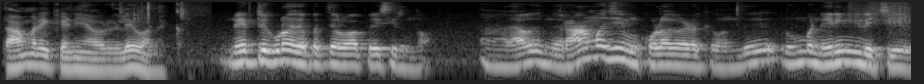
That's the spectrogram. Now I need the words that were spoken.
தாமரைக்கனி அவர்களே வணக்கம். நேற்று கூட இதை பற்றி ரொம்ப பேசியிருந்தோம். அதாவது இந்த ராமஜெயம் கொலை வழக்கு வந்து ரொம்ப நெருங்கிடுச்சு.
